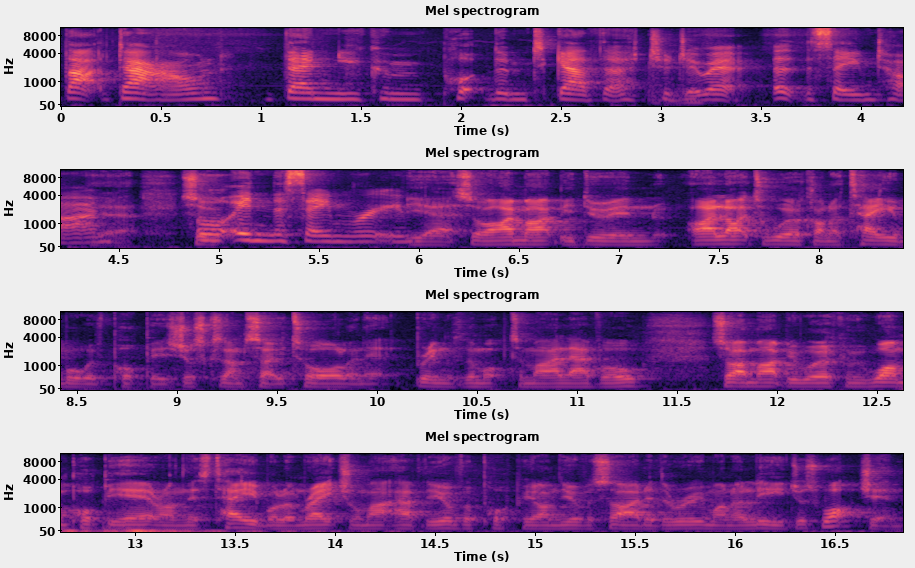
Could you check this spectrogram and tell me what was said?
that down, then you can put them together to do mm. it at the same time. Yeah. So- or in the same room. Yeah, so I might be doing. I like to work on a table with puppies just because I'm so tall and it brings them up to my level. So I might be working with one puppy here on this table, and Rachel might have the other puppy on the other side of the room on a lead, just watching,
